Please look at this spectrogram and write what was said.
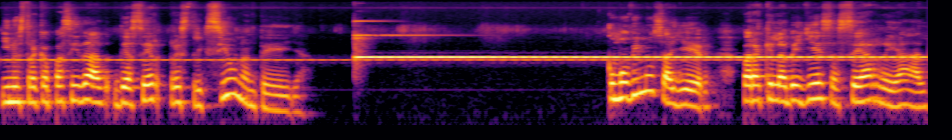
y nuestra capacidad de hacer restricción ante ella. Como vimos ayer, para que la belleza sea real,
